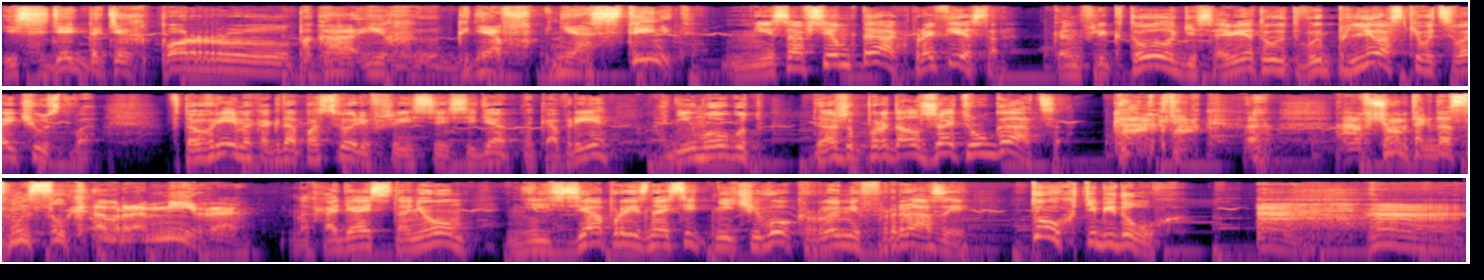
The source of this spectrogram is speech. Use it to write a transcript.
И сидеть до тех пор, пока их гнев не остынет? Не совсем так, профессор Конфликтологи советуют выплескивать свои чувства В то время, когда поссорившиеся сидят на ковре Они могут даже продолжать ругаться? А в чем тогда смысл ковра мира? Находясь на нем, нельзя произносить ничего, кроме фразы «Тух тебе дух!» Ага.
